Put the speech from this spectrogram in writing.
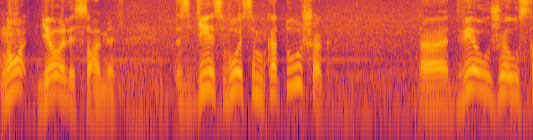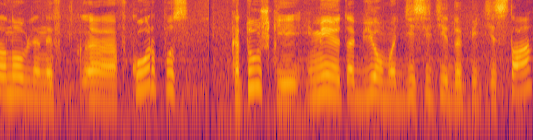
но делали сами. Здесь 8 катушек, Э, Две уже установлены в, э, в корпус. Катушки имеют объем от 10 до 500.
